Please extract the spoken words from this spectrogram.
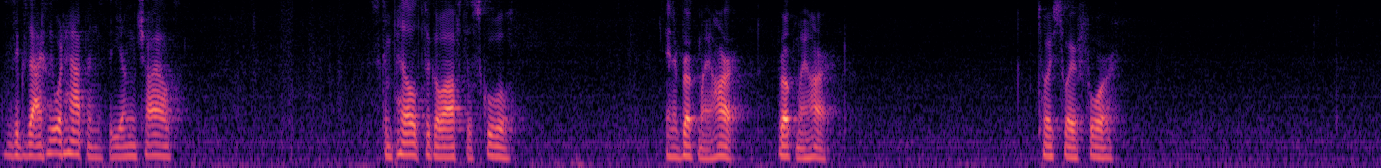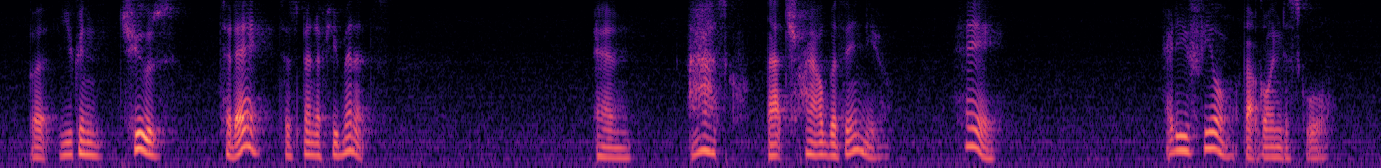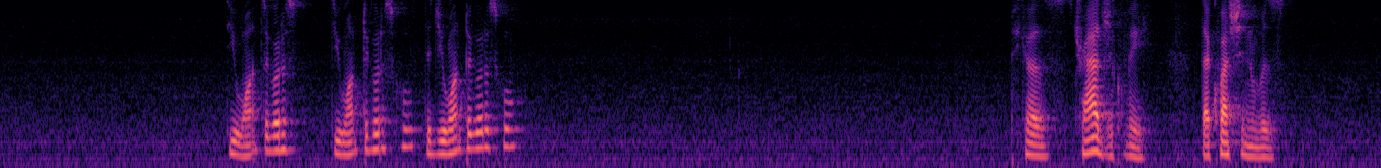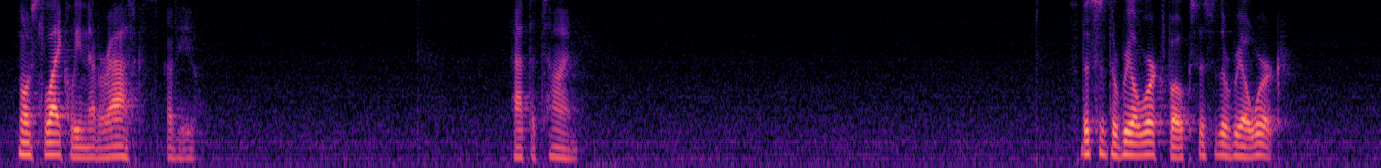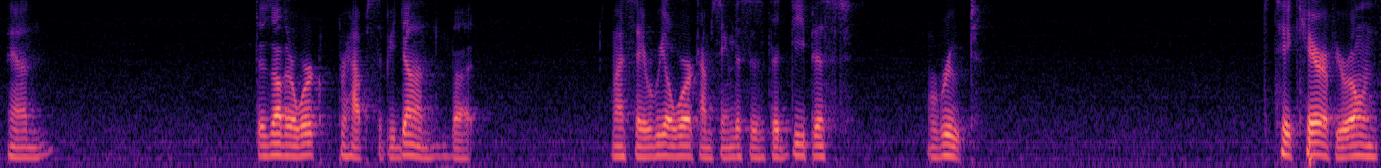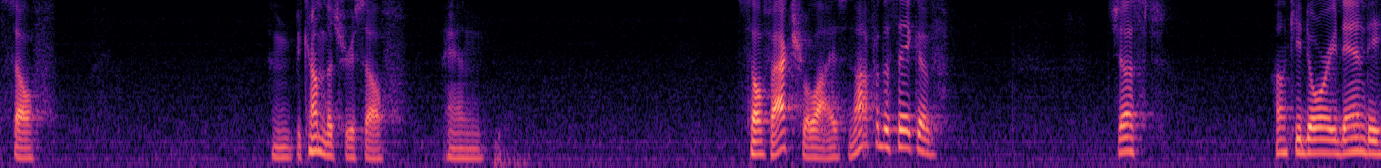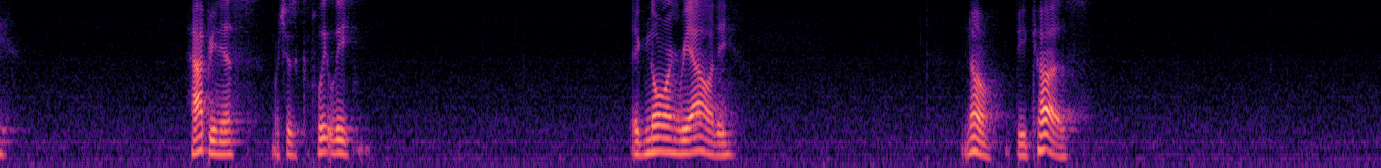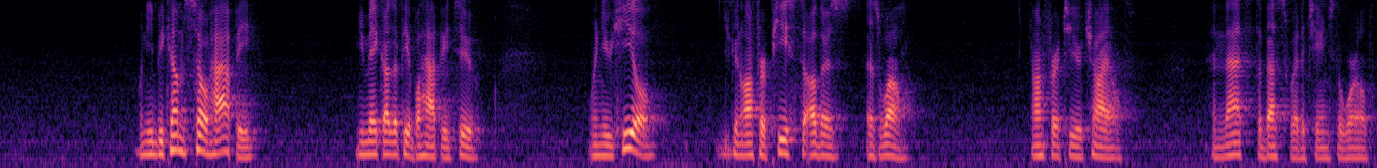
This is exactly what happens. The young child is compelled to go off to school. And it broke my heart. Broke my heart. Toy Story 4. But you can choose today to spend a few minutes and ask that child within you hey, how do you feel about going to school? Do you want to go to do you want to go to school? Did you want to go to school? Because tragically, that question was most likely never asked of you at the time. This is the real work, folks. This is the real work. And there's other work perhaps to be done, but when I say real work, I'm saying this is the deepest root to take care of your own self and become the true self and self actualize, not for the sake of just hunky dory dandy happiness, which is completely ignoring reality. No, because when you become so happy, you make other people happy too. When you heal, you can offer peace to others as well. Offer it to your child. And that's the best way to change the world.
